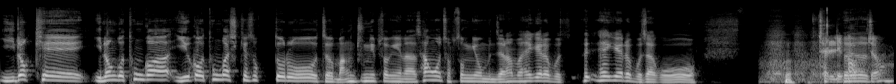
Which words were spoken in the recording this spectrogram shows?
이렇게 이런 거 통과 이거 통과시킬 속도로 저 망중립성이나 상호 접속용 문제를 한번 해결해 보 해결해 보자고. 될 리가 그래서- 없죠.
